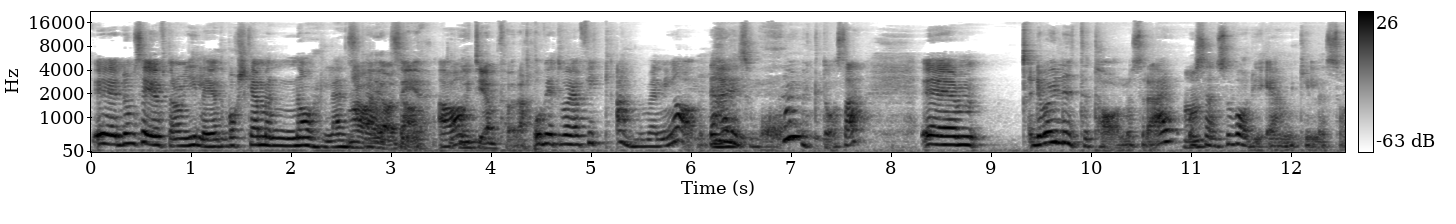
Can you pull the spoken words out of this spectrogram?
Eh, de säger ofta att de gillar göteborgska, men norrländska Ja, ja, det, det Ja. går inte att jämföra. Och vet du vad jag fick användning av? Det här Nej. är så sjukt Åsa. Ehm, det var ju lite tal och sådär. Och sen så var det ju en kille som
